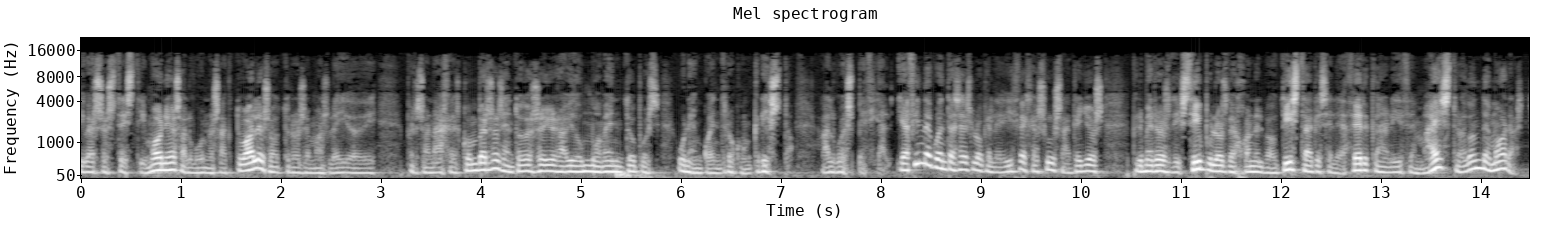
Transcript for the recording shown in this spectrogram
diversos testimonios, algunos actuales, otros hemos leído de personajes conversos, y en todos ellos ha habido un momento, pues un encuentro con Cristo, algo especial. Y a fin de cuentas es lo que le dice Jesús a aquellos primeros discípulos de Juan el Bautista que se le acercan y le dicen, Maestro, ¿dónde moras?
